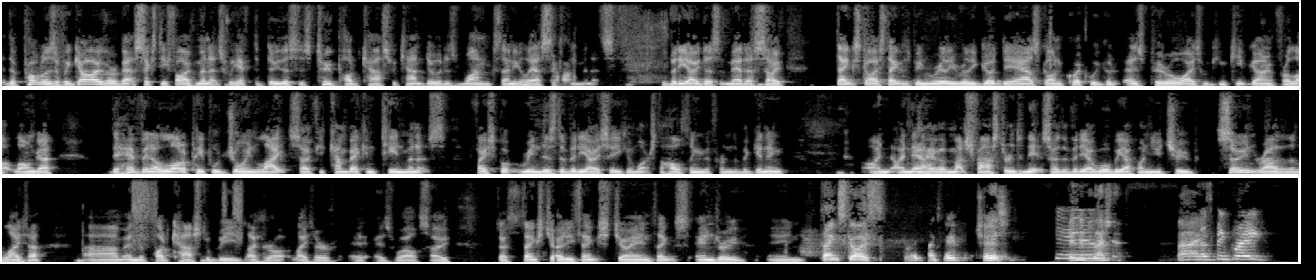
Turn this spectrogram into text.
The problem is if we go over about sixty-five minutes, we have to do this as two podcasts. We can't do it as one because only allows sixty uh-huh. minutes. The video doesn't matter. So, thanks, guys. Thanks. It's been really, really good. The hour's gone quick. We could, as per always, we can keep going for a lot longer. There have been a lot of people join late, so if you come back in 10 minutes, Facebook renders the video so you can watch the whole thing from the beginning. I, I now have a much faster internet, so the video will be up on YouTube soon rather than later, um, and the podcast will be later later as well. So, so thanks, Jody. Thanks, Joanne. Thanks, Andrew. And thanks, guys. Great. Thank you. Cheers. It's been a pleasure. Bye. It's been great.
